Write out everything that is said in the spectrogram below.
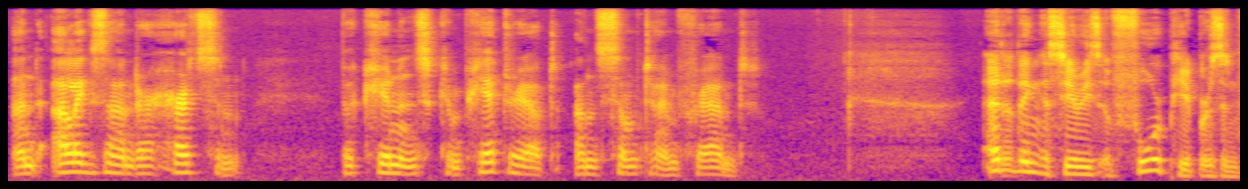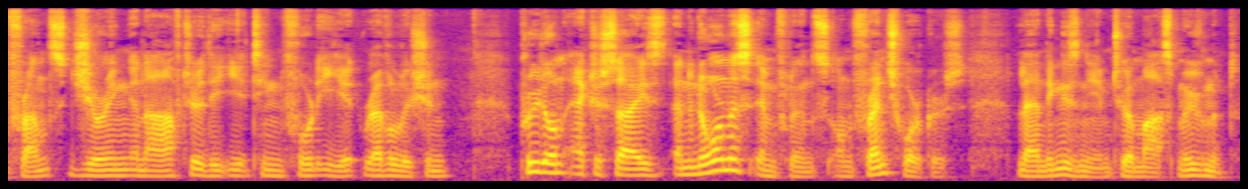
and Alexander Herzen, Bakunin's compatriot and sometime friend. Editing a series of four papers in France during and after the 1848 revolution, Proudhon exercised an enormous influence on French workers, lending his name to a mass movement.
